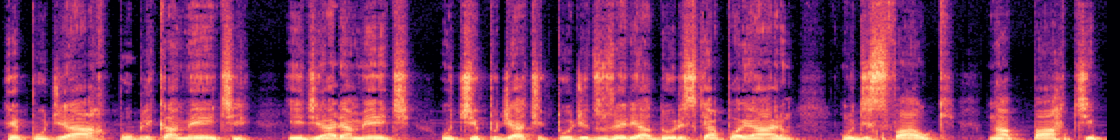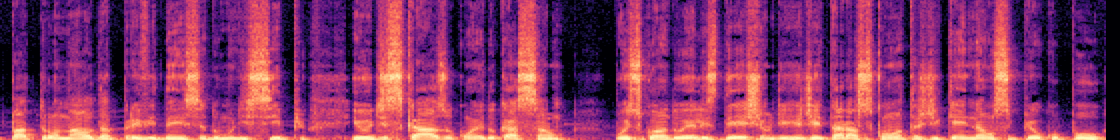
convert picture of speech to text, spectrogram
repudiar publicamente e diariamente o tipo de atitude dos vereadores que apoiaram o desfalque na parte patronal da previdência do município e o descaso com a educação, pois quando eles deixam de rejeitar as contas de quem não se preocupou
